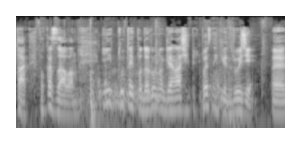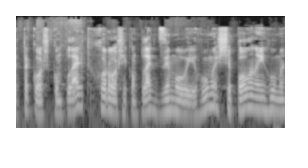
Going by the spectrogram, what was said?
Так, показав вам. І тут і подарунок для наших підписників, друзі. Е, також комплект, хороший комплект зимової гуми, щепованої гуми.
